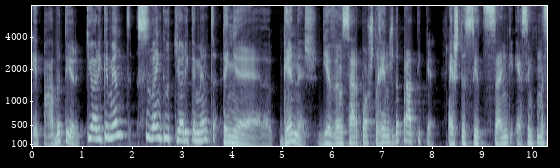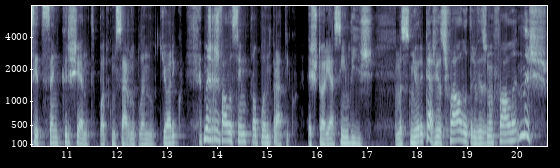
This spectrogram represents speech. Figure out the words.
é para abater. Teoricamente, se bem que o teoricamente tenha ganas de avançar para os terrenos da prática. Esta sede de sangue é sempre uma sede de sangue crescente. Pode começar no plano teórico, mas resvala sempre para o plano prático. A história assim diz. Uma senhora que às vezes fala, outras vezes não fala, mas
